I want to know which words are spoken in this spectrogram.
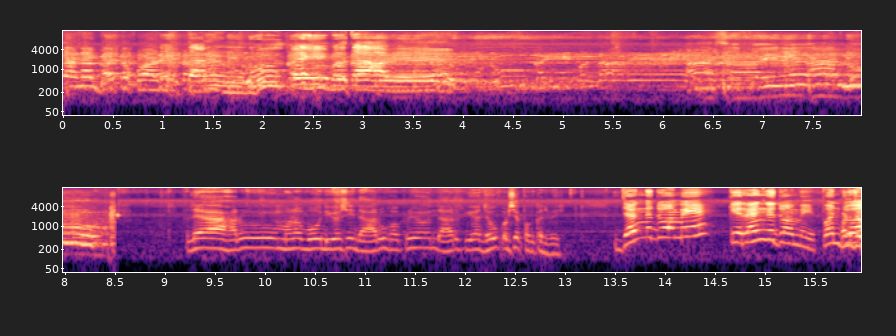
તને ઘટ પડે તારું કઈ બતાવે એટલે આ હારું મને બહુ દિવસથી દારૂ હપર્યો દારૂ પીવા જવું પડશે પંકજભાઈ. જંગ જોમે કે રંગ જોમે પણ જો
